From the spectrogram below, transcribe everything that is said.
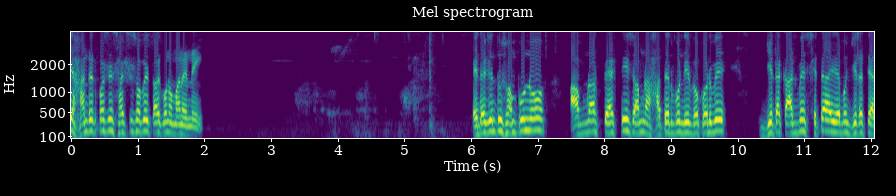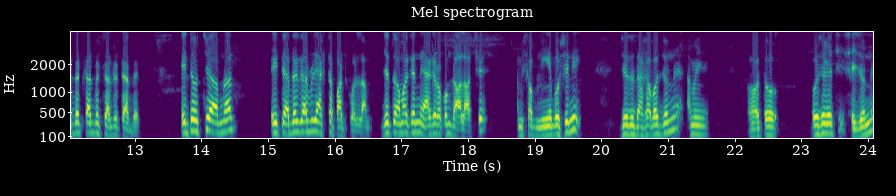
যে হান্ড্রেড পার্সেন্ট সাকসেস হবে, তার কোনো মানে নেই। এটা কিন্তু সম্পূর্ণ আপনার প্র্যাকটিস আপনার হাতের উপর নির্ভর করবে। যেটা কাটবেন সেটা এবং যেটা ট্যাবলেট কাটবেন সেটা ট্যাবলেট এটা হচ্ছে আপনার, এই ট্যাবলেট কাটবেন একটা পার্ট করলাম। যেহেতু আমার এখানে এক রকম ডাল আছে, আমি সব নিয়ে বসিনি যেহেতু দেখাবার জন্য আমি হয়তো বসে গেছি, সেই জন্যে।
